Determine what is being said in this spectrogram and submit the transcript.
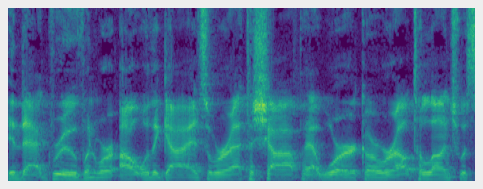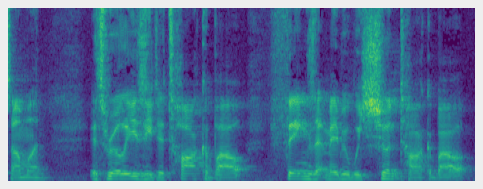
in that groove when we're out with the guys, or we're at the shop at work, or we're out to lunch with someone it's real easy to talk about things that maybe we shouldn't talk about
